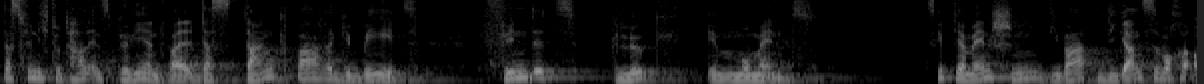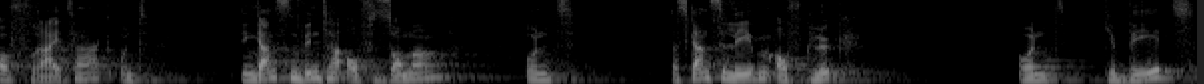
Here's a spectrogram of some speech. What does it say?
das finde ich total inspirierend, weil das dankbare Gebet findet Glück im Moment. Es gibt ja Menschen, die warten die ganze Woche auf Freitag und den ganzen Winter auf Sommer und das ganze Leben auf Glück. Und Gebet,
